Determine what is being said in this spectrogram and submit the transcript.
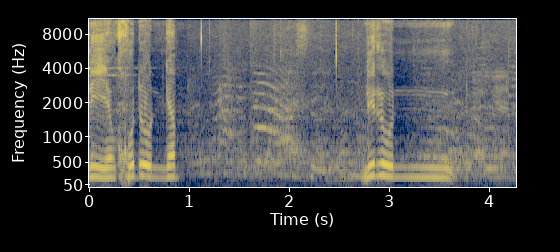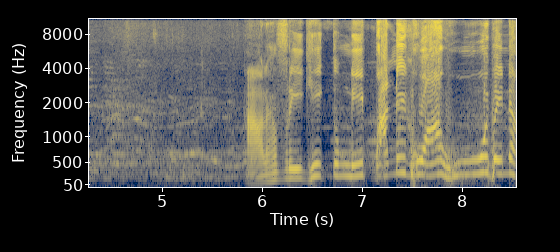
นี่ยังโคตรรุนครับ นิรุนเอาละครับฟรีคิกตรงนี้ปั่นด้วยขวาหูยไปไหน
